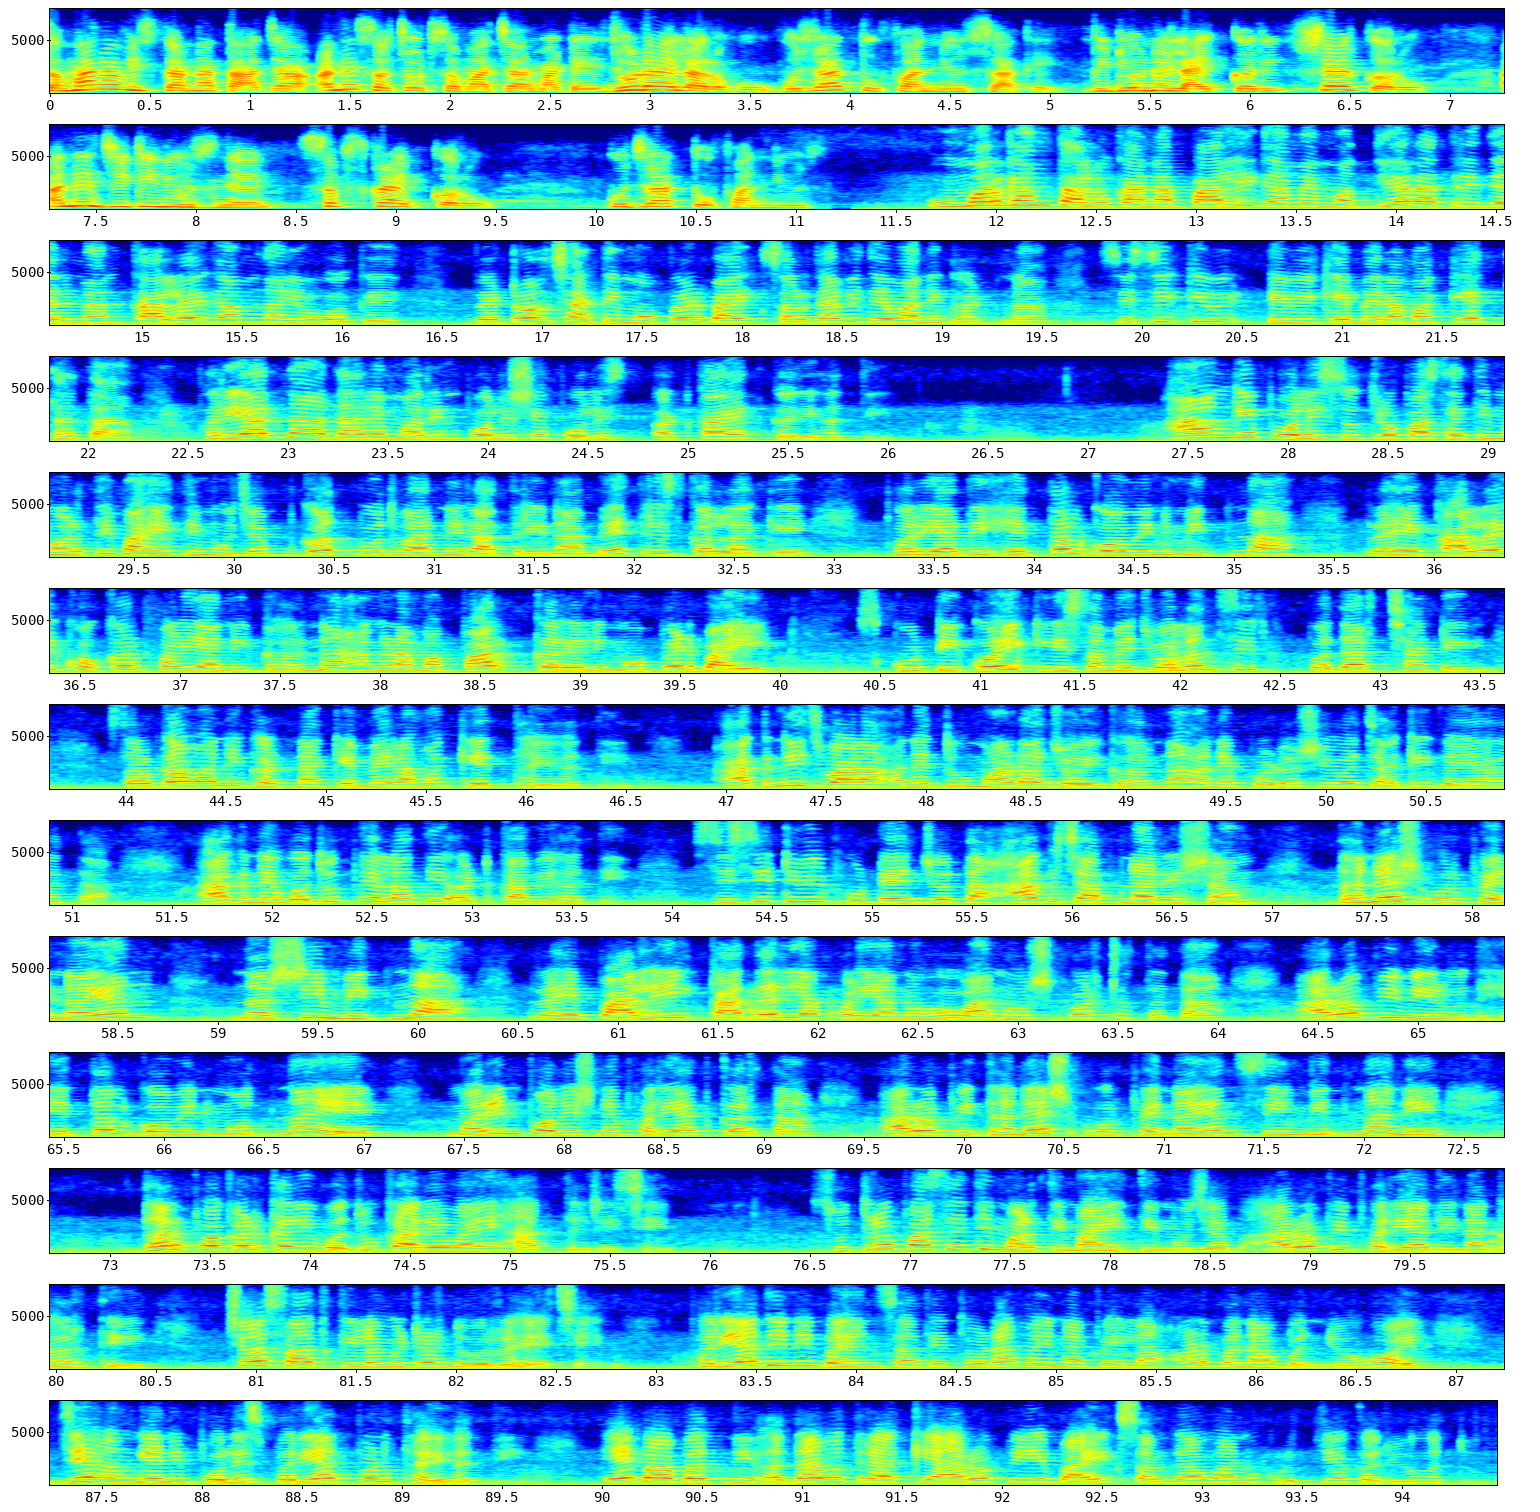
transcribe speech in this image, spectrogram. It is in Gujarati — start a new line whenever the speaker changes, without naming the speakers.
તમારા વિસ્તારના તાજા અને સચોટ સમાચાર માટે જોડાયેલા રહો ગુજરાત તુફાન ન્યૂઝ સાથે. વિડીયોને લાઇક કરી, શેર કરો અને જીટી ન્યૂઝને સબસ્ક્રાઇબ કરો. ગુજરાત તોફાન ન્યૂઝ.
ઉમરગામ તાલુકાના પાલી ગામે મધ્યરાત્રિ દરમિયાન કાલય ગામના યુવકે પેટ્રોલ છાંટી મોપેડ બાઇક સળગાવી દેવાની ઘટના. સીસીટીવી કેમેરામાં કેદ થતાં ફરિયાદના આધારે મરીન પોલીસે પોલીસ અટકાયત કરી હતી. આ અંગે પોલીસ સૂત્રો પાસેથી મળતી માહિતી મુજબ ગત બુધવારની રાત્રિના બે ત્રીસ કલાકે ફરિયાદી હેતલ ગોવિંદ મિતના રહે કાલઈ ખોખર ફળિયાની ઘરના આંગણામાં પાર્ક કરેલી મોપેડ બાઇક, સ્કૂટી કોઈક ઈસમે જ્વલનશીલ પદાર્થ છાંટી સળગાવવાની ઘટના કેમેરામાં કેદ થઈ હતી. આગની જ્વાળા અને ધુમાડા જોઈ ઘરના અને પડોશીઓ જાગી ગયા હતા. આગને વધુ ફેલાતી અટકાવી હતી. સીસીટીવી ફૂટેજ જોતા આગ ચાંપનાર ઇસમ ધનેશ ઉર્ફે નયન નરસિંહ મિતના રહે પાલી કાદરિયા ફળિયાનો હોવાનું સ્પષ્ટ થતાં આરોપી વિરુદ્ધ હેતલ ગોવિંદ મોતનાએ મરીન પોલીસને ફરિયાદ કરતા આરોપી ધનેશ ઉર્ફે નયનસિંહ મિતનાની ધરપકડ કરી વધુ કાર્યવાહી હાથ ધરી છે. સૂત્રો પાસેથી મળતી માહિતી મુજબ આરોપી ફરિયાદીના ઘરથી છ સાત કિલોમીટર દૂર રહે છે. ફરિયાદીની બહેન સાથે થોડા મહિના પહેલા અણબનાવ બન્યો હોય, જે અંગેની પોલીસ ફરિયાદ પણ થઈ હતી. એ બાબતની અદાવત રાખી આરોપીએ બાઇક સળગાવવાનું કૃત્ય કર્યું હતું.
